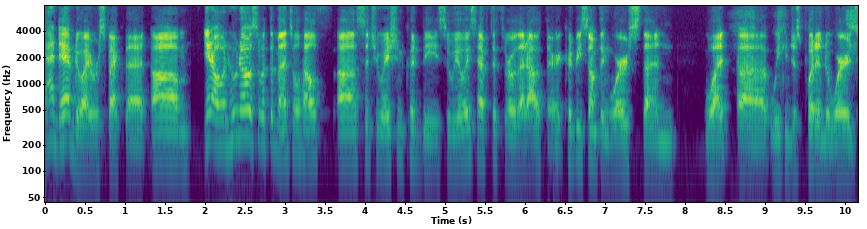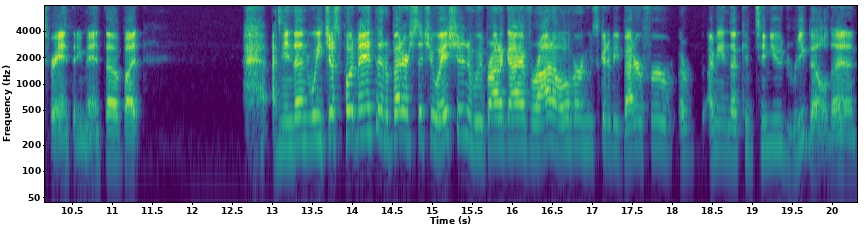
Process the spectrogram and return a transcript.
god damn do i respect that um you know and who knows what the mental health uh, situation could be so we always have to throw that out there it could be something worse than what uh, we can just put into words for anthony mantha but I mean, then we just put Mantha in a better situation, and we brought a guy Vrana over who's going to be better for. I mean, the continued rebuild, and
